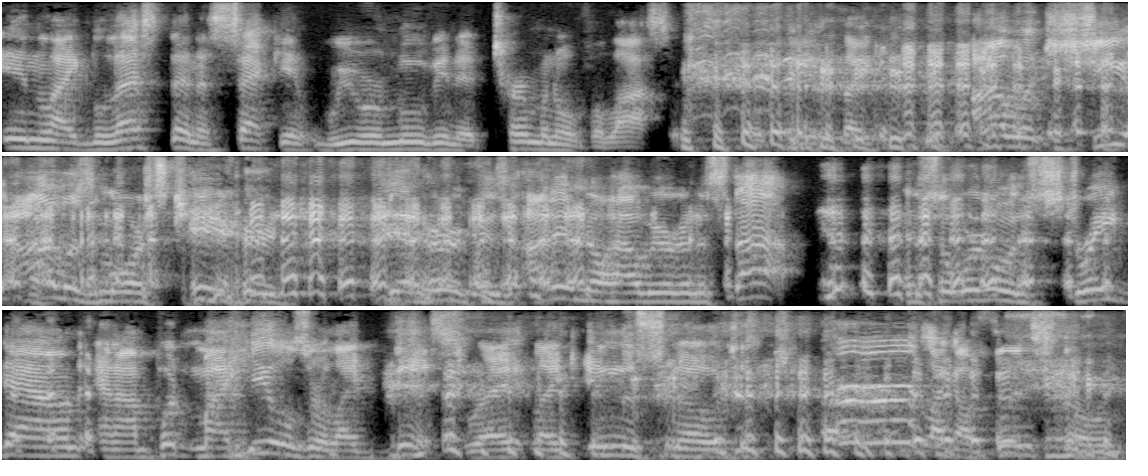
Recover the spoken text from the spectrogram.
in like less than a second, we were moving at terminal velocity. Like I was, she, I was more scared than her because I didn't know how we were going to stop. And so we're going straight down, and I'm putting my heels are like this, right, like in the snow, just like a Flintstone.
